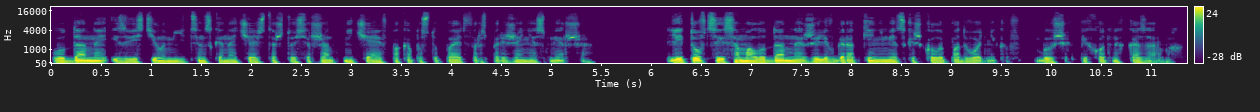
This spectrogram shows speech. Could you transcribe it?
Луданная известила медицинское начальство, что сержант Нечаев пока поступает в распоряжение СМЕРШа. Литовцы и сама Луданная жили в городке немецкой школы подводников, бывших пехотных казармах.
